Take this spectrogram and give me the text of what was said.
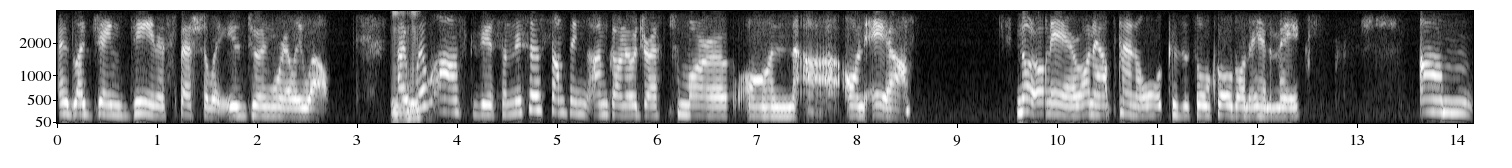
and like James Dean especially, is doing really well. I Mhm. will ask this, and this is something I'm going to address tomorrow on uh, on air. Not on air, on our panel, because it's all called on air to me. Um,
